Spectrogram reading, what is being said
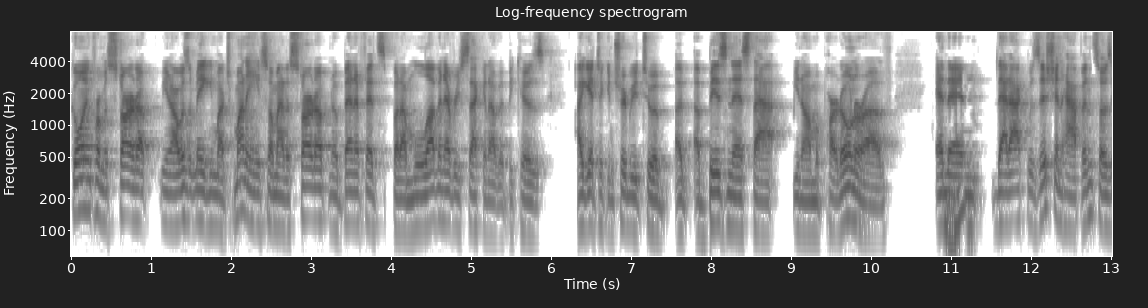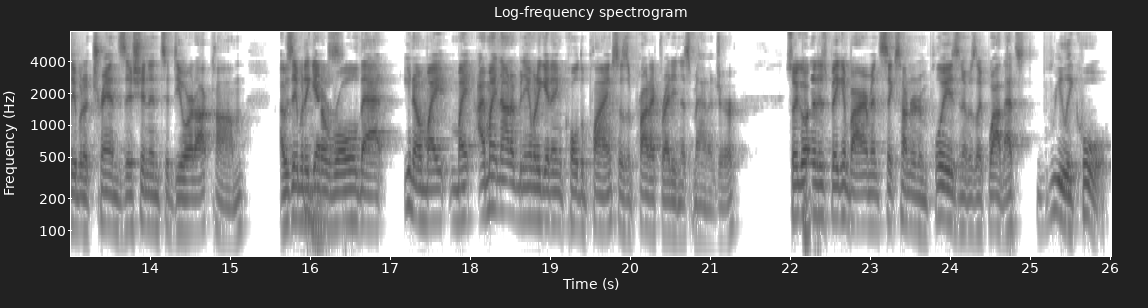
going from a startup, you know, I wasn't making much money, so I'm at a startup, no benefits, but I'm loving every second of it because I get to contribute to a, a, a business that you know I'm a part owner of. And mm-hmm. then that acquisition happened. So I was able to transition into Dealer.com. I was able to get a role that, you know, might might I might not have been able to get in cold appliance as a product readiness manager. So I go into this big environment, 600 employees, and it was like, wow, that's really cool.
